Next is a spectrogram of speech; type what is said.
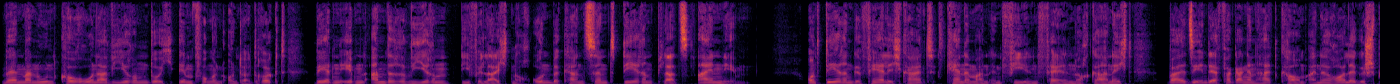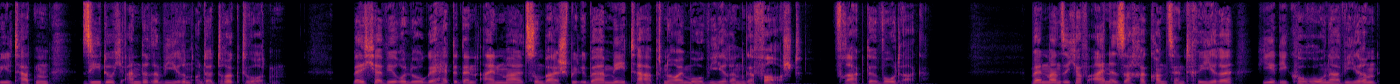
Wenn man nun Coronaviren durch Impfungen unterdrückt, werden eben andere Viren, die vielleicht noch unbekannt sind, deren Platz einnehmen. Und deren Gefährlichkeit kenne man in vielen Fällen noch gar nicht, weil sie in der Vergangenheit kaum eine Rolle gespielt hatten, sie durch andere Viren unterdrückt wurden. Welcher Virologe hätte denn einmal zum Beispiel über Metapneumoviren geforscht? fragte Wodak. Wenn man sich auf eine Sache konzentriere, hier die Coronaviren,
